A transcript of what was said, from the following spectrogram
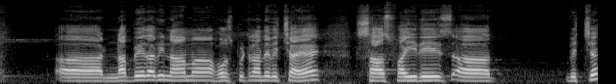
ਅ, ਨਾਭੇ ਦਾ ਵੀ ਨਾਮ ਹਸਪੀਟਲਾਂ ਦੇ ਵਿੱਚ ਆਇਆ ਹੈ ਸਾਫ਼ ਸਫ਼ਾਈ ਦੇ ਵਿੱਚ।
